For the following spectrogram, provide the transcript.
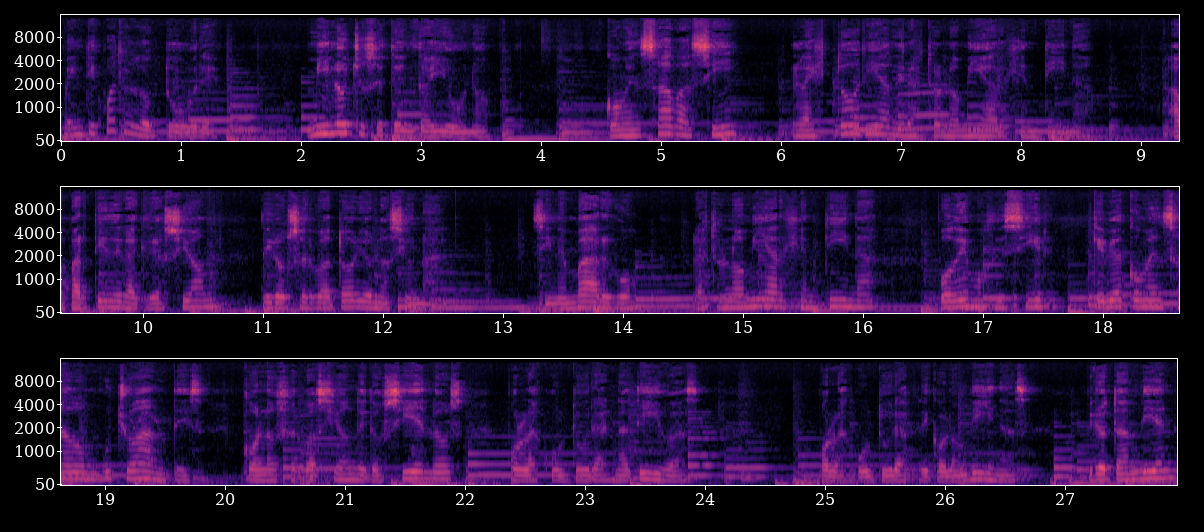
24 de octubre 1871. Comenzaba así la historia de la astronomía argentina, a partir de la creación del Observatorio Nacional. Sin embargo, la astronomía argentina podemos decir que había comenzado mucho antes con la observación de los cielos por las culturas nativas, por las culturas precolombinas, pero también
